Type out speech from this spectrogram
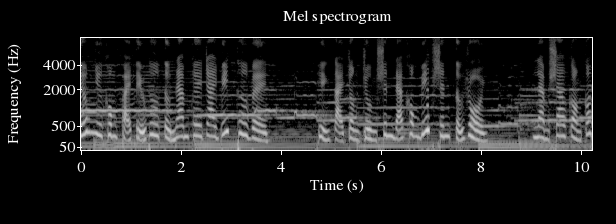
Nếu như không phải tiểu thư từ Nam Khê Trai viết thư về, Hiện tại Trần Trường Sinh đã không biết sinh tử rồi. Làm sao còn có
